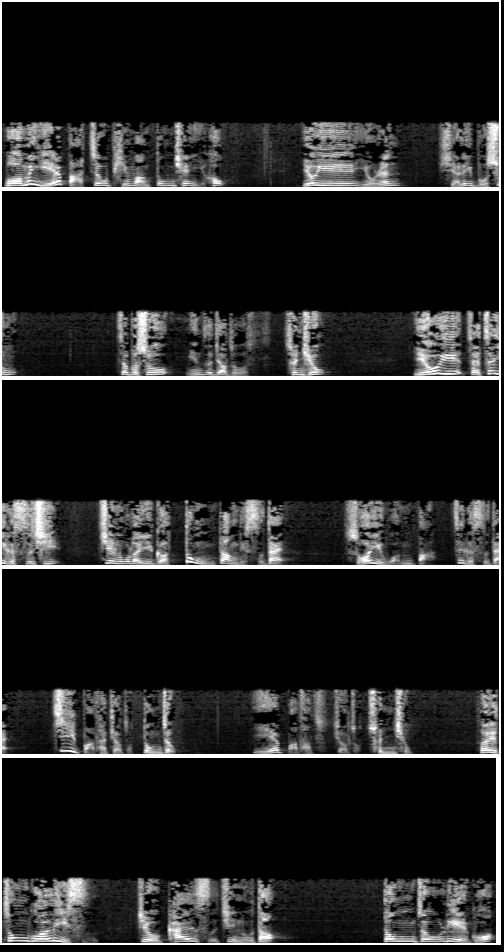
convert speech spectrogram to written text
我们也把周平王东迁以后，由于有人写了一部书，这部书名字叫做《春秋》。由于在这一个时期进入了一个动荡的时代，所以我们把这个时代既把它叫做东周。也把它叫做春秋，所以中国历史就开始进入到东周列国，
